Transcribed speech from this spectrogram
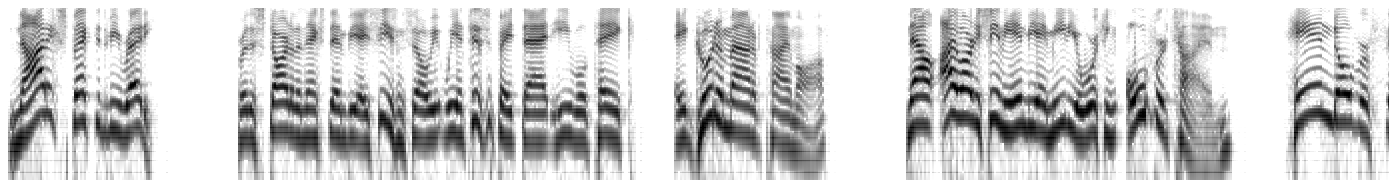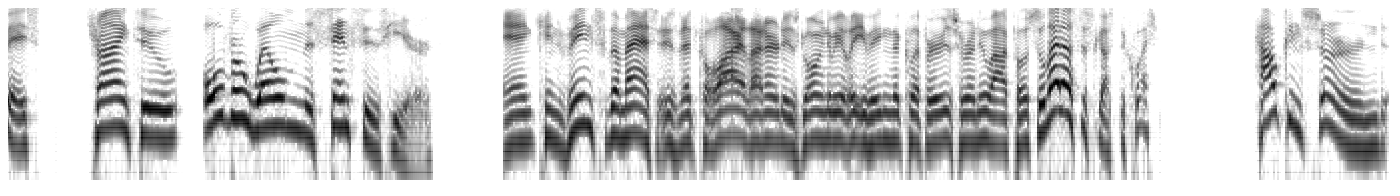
not expected to be ready for the start of the next NBA season. So we, we anticipate that he will take a good amount of time off. Now, I've already seen the NBA media working overtime, hand over fist, trying to overwhelm the senses here and convince the masses that Kawhi Leonard is going to be leaving the Clippers for a new outpost. So let us discuss the question. How concerned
